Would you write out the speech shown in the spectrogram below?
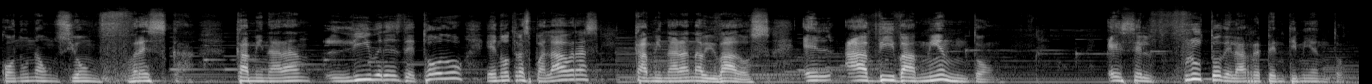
con una unción fresca, caminarán libres de todo, en otras palabras, caminarán avivados. El avivamiento es el fruto del arrepentimiento.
